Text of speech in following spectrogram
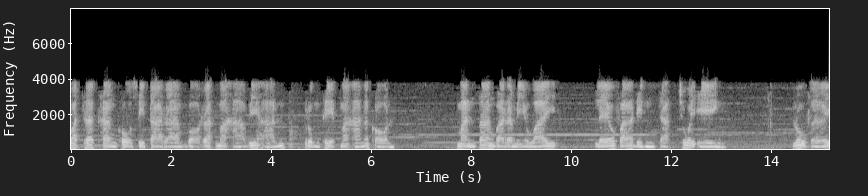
วัดระฆังโคสิตารามบรมหาวิหาร กรุงเทพมหานคร มันสร้างบารมีไว้ แล้วฟ้าดินจะช่วยเอง ลูกเอ๋ย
